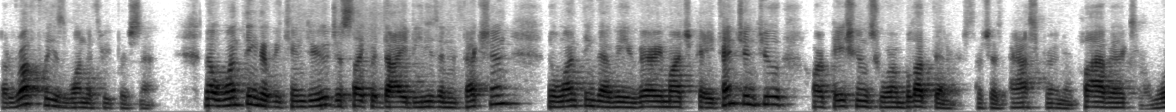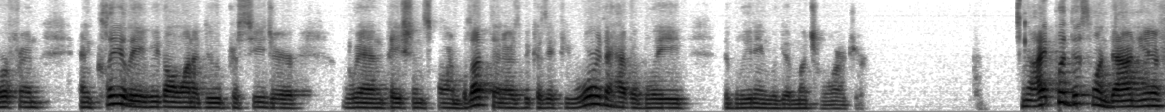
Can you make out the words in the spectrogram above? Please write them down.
But roughly is one to 3%. Now, one thing that we can do, just like with diabetes and infection, the one thing that we very much pay attention to are patients who are on blood thinners, such as aspirin or Plavix or warfarin, and clearly, we don't want to do procedure when patients are on blood thinners because if you were to have a bleed, the bleeding would get much larger. Now, I put this one down here,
